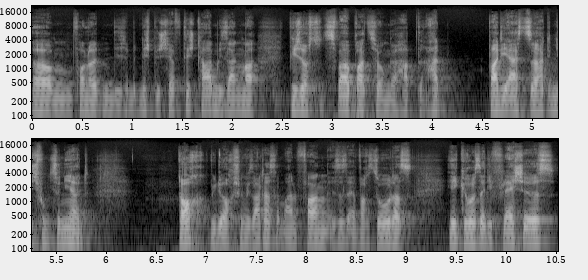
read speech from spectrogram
ähm, von Leuten, die sich damit nicht beschäftigt haben. Die sagen mal, wieso hast du zwei Operationen gehabt? Hat, war die erste, hat die nicht funktioniert? Doch, wie du auch schon gesagt hast am Anfang, ist es einfach so, dass je größer die Fläche ist,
